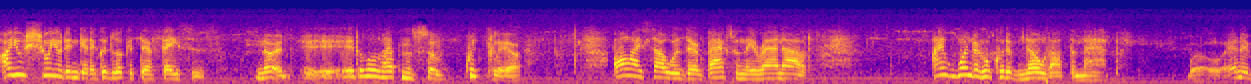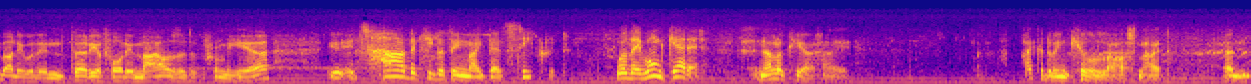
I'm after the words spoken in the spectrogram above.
Are you sure you didn't get a good look at their faces? No, it, it, all happened so quickly. All I saw was their backs when they ran out. I wonder who could have known about the map. well, anybody within 30 or 40 miles from here. It's hard to keep a thing like that secret. Well, they won't get it. Now, look here, honey. I could have been killed last night, and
